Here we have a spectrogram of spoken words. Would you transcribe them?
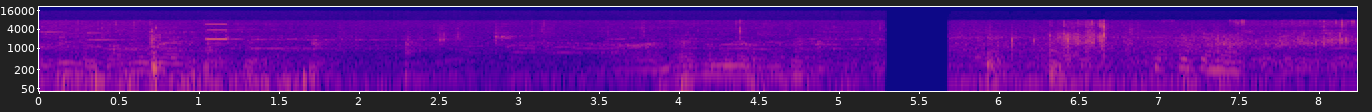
就是你们那个，啊，南京路那边。就是你们。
